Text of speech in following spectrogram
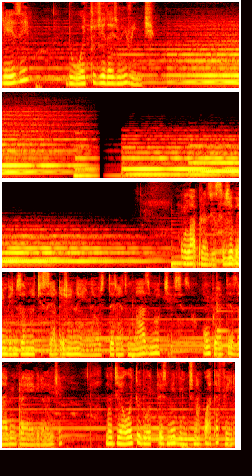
13 de 8 de 2020. Olá Brasil, seja bem-vindos ao noticiário da Janaína. Hoje teremos mais notícias. Um prédio desaba em Praia Grande no dia 8 de 8 de 2020, na quarta-feira.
